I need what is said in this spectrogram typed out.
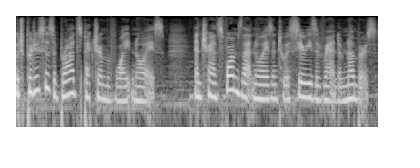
which produces a broad spectrum of white noise, and transforms that noise into a series of random numbers.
